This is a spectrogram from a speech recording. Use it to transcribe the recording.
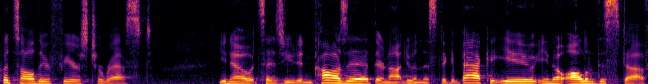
puts all their fears to rest. You know, it says you didn't cause it, they're not doing this to get back at you, you know, all of this stuff.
